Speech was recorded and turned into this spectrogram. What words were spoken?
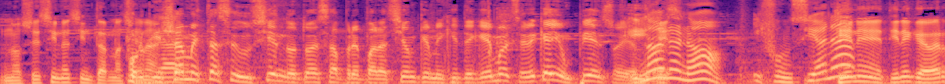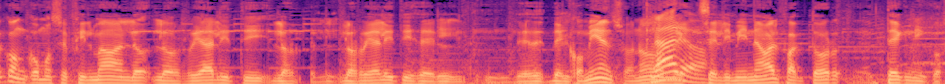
no sé si no es internacional. Porque ya me está seduciendo toda esa preparación que me dijiste que se ve que hay un pienso ahí. Y- No, no, no. ¿Y funciona? Tiene, tiene que ver con cómo se filmaban lo- los reality, los, los realities del, de- del comienzo, ¿no? Claro. Donde se eliminaba el factor técnicos.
